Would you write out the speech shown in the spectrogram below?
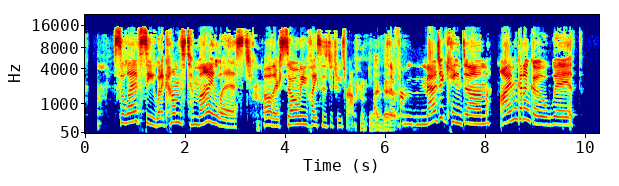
So let's see. When it comes to my list, oh, there's so many places to choose from. I bet. So for Magic Kingdom, I'm gonna go with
